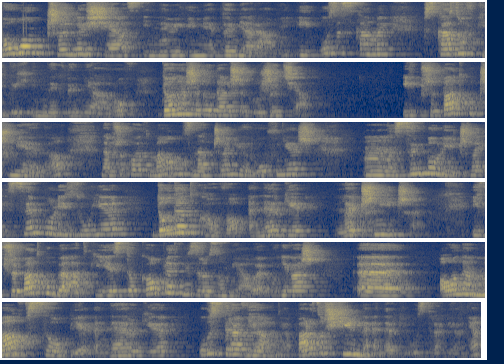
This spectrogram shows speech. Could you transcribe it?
połączymy się z innymi wymiarami i uzyskamy wskazówki tych innych wymiarów do naszego dalszego życia. I w przypadku czmiela na przykład ma on znaczenie również mm, symboliczne i symbolizuje dodatkowo energie lecznicze. I w przypadku Beatki jest to kompletnie zrozumiałe, ponieważ e, ona ma w sobie energię uzdrawiania, bardzo silne energie uzdrawiania.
